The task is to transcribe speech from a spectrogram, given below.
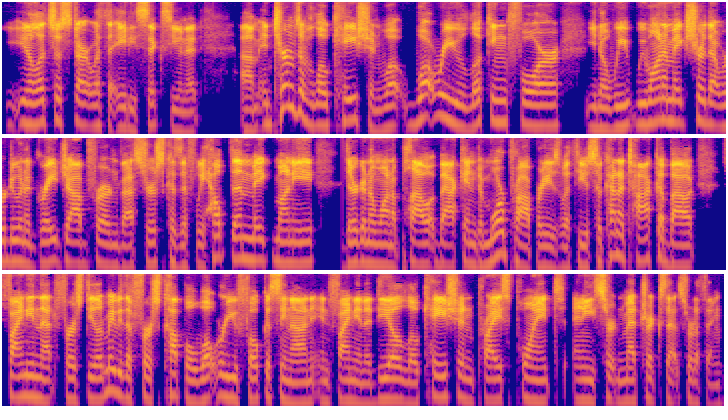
you know, let's just start with the 86 unit. Um, in terms of location, what what were you looking for? You know, we we want to make sure that we're doing a great job for our investors because if we help them make money, they're going to want to plow it back into more properties with you. So, kind of talk about finding that first deal, or maybe the first couple. What were you focusing on in finding a deal? Location, price point, any certain metrics, that sort of thing.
